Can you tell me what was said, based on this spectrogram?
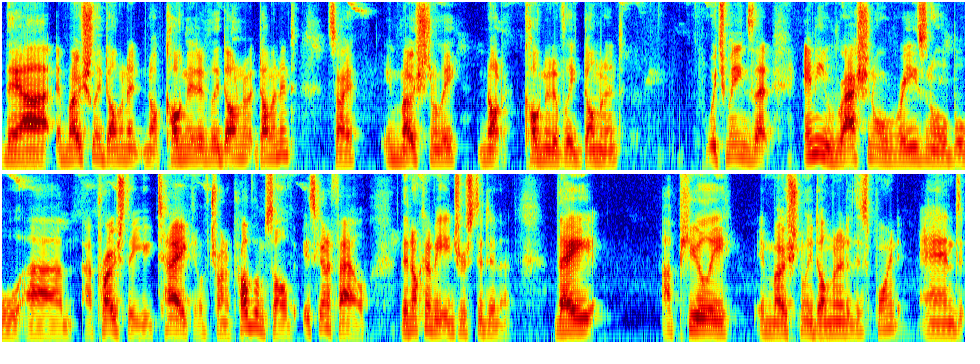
They are emotionally dominant, not cognitively dominant. dominant sorry, emotionally, not cognitively dominant, which means that any rational, reasonable um, approach that you take of trying to problem solve is going to fail. They're not going to be interested in it. They are purely emotionally dominant at this point and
